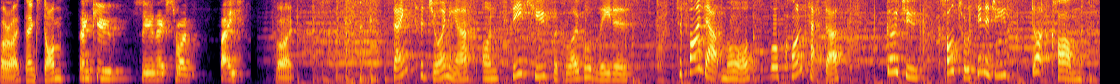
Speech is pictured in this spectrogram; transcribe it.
All right. Thanks, Tom. Thank you. See you next time. Bye. Bye. Thanks for joining us on CQ for Global Leaders. To find out more or contact us, go to culturalsynergies.com.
